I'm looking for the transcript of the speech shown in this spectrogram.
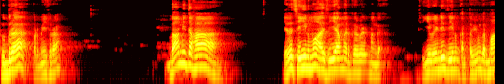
ருத்ர பரமேஸ்வரா பாமிதா எதை செய்யணுமோ அதை செய்யாமல் இருக்கிறவர்கள் நாங்கள் செய்ய வேண்டியது செய்யணும். கர்த்தவியும் கர்மா.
